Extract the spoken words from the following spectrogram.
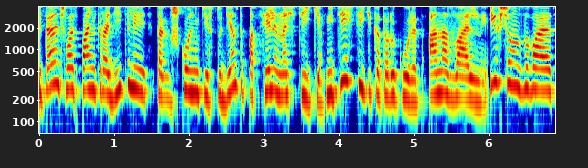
Китае началась паника родителей, так как школьники и студенты подсели на стики. Не те стики, которые курят, а назальные. Их еще называют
